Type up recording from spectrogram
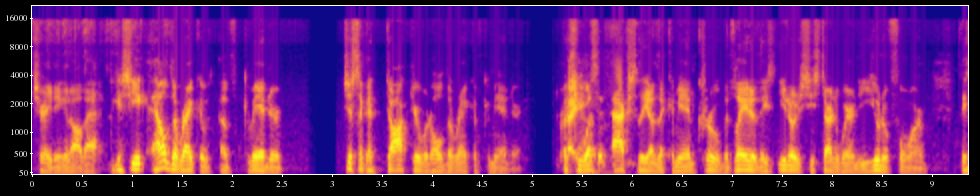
training and all that because she held the rank of, of commander, just like a doctor would hold the rank of commander. But she wasn't actually on the command crew. But later, they you know she started wearing a uniform. They,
